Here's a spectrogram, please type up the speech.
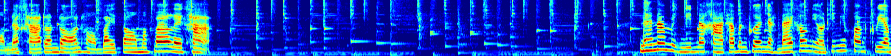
อมๆนะคะ ร้อนๆหอมใบตองมากๆเลยค่ะ แนะนำอีกนิดนะคะ ถ้าเพื่อนๆอยากได้ข้าวเหนียวที่มีความเกรียม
